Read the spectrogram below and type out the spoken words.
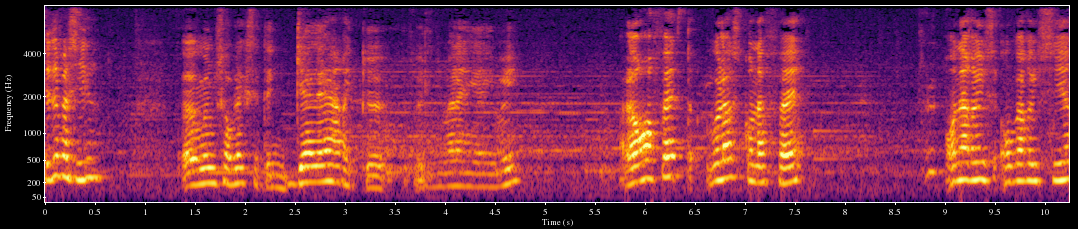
C'était facile. Euh, moi, il me semblait que c'était une galère et que j'avais du mal à y arriver. Alors en fait, voilà ce qu'on a fait. On, a réussi, on va réussir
